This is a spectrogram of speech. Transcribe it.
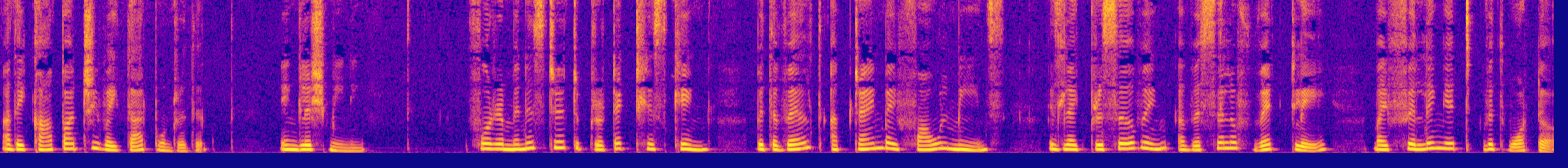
அதை காப்பாற்றி வைத்தார் போன்றது. English meaning. For a minister to protect his king with the wealth obtained by foul means is like preserving a vessel of wet clay by filling it with water.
